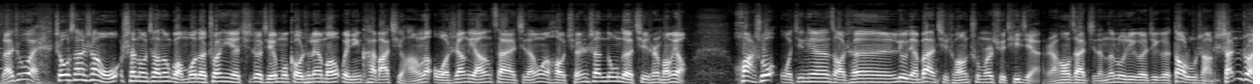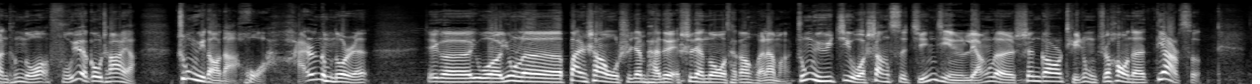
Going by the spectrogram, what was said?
来，诸位，周三上午，山东交通广播的专业汽车节目《购车联盟》为您开拔启航了。我是杨洋，在济南问候全山东的汽车朋友。话说，我今天早晨六点半起床，出门去体检，然后在济南的路这个这个道路上闪转腾挪，斧钺钩叉呀，终于到达。嚯，还是那么多人。这个我用了半上午时间排队，十点多我才刚回来嘛。终于继我上次仅仅量了身高体重之后呢，第二次。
